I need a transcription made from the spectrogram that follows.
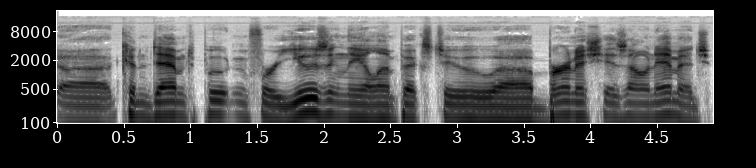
uh, condemned Putin for using the Olympics to uh, burnish his own image.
